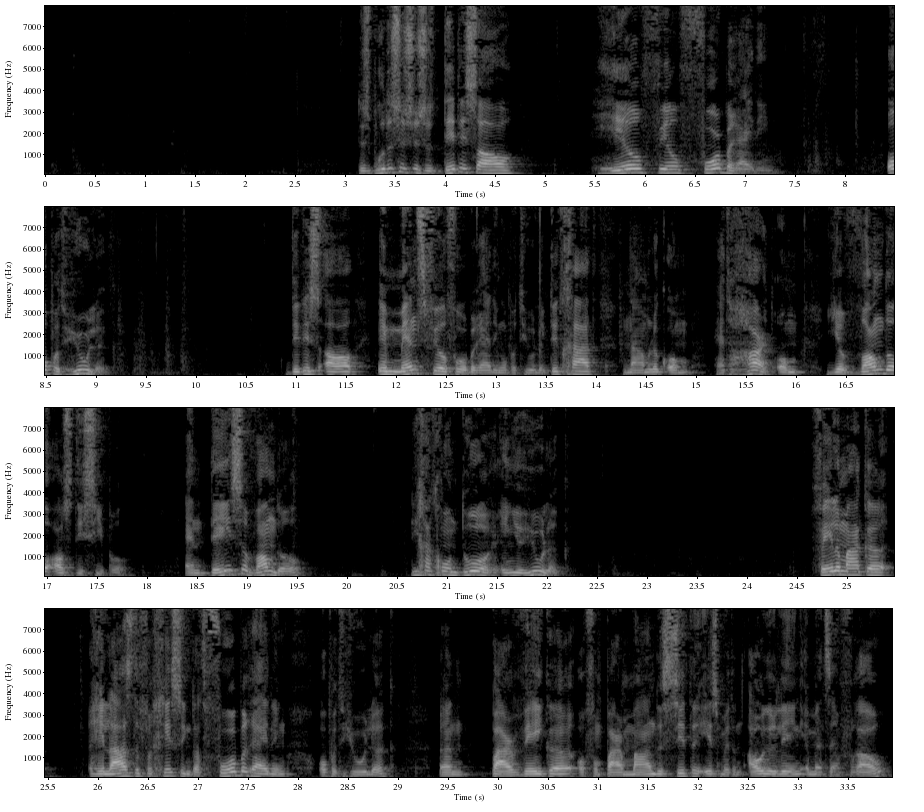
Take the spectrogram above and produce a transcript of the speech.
Dus broeders en zusters, dit is al heel veel voorbereiding op het huwelijk. Dit is al immens veel voorbereiding op het huwelijk. Dit gaat namelijk om het hart, om je wandel als discipel. En deze wandel, die gaat gewoon door in je huwelijk. Velen maken helaas de vergissing dat voorbereiding op het huwelijk een paar weken of een paar maanden zitten is met een ouderling en met zijn vrouw.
